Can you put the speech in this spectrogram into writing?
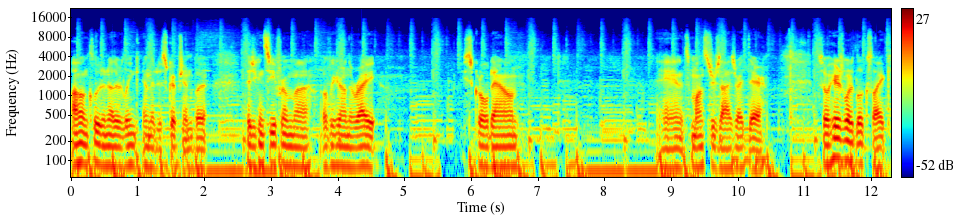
I'll include another link in the description, but as you can see from uh, over here on the right, you scroll down and it's monster's eyes right there. So here's what it looks like.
